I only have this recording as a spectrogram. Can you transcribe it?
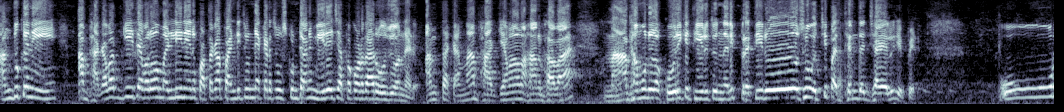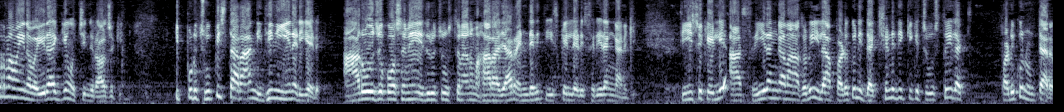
అందుకని ఆ భగవద్గీత ఎవరో మళ్ళీ నేను కొత్తగా పండితుడిని ఎక్కడ చూసుకుంటాను మీరే చెప్పకూడదా రోజు అన్నాడు. అంతకన్నా భాగ్యమా మహానుభావ నాథమునుల కోరిక తీరుతుందని ప్రతిరోజు వచ్చి పద్దెనిమిది అధ్యాయాలు చెప్పాడు. పూర్ణమైన వైరాగ్యం వచ్చింది రాజుకి. ఇప్పుడు చూపిస్తారా నిధిని అని అడిగాడు. ఆ రోజు కోసమే ఎదురు చూస్తున్నాను మహారాజా రెండని తీసుకెళ్ళాడు శ్రీరంగానికి. తీసుకెళ్ళి ఆ శ్రీరంగనాథుడు ఇలా పడుకుని దక్షిణ దిక్కికి చూస్తూ ఇలా పడుకుని ఉంటారు.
